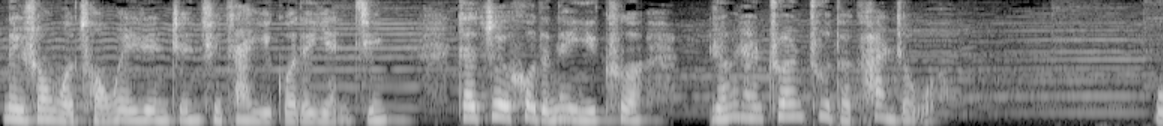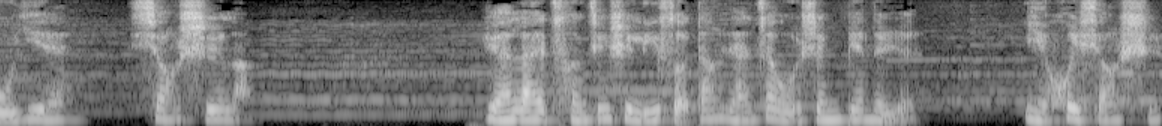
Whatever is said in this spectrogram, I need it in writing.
那双我从未认真去在意过的眼睛，在最后的那一刻，仍然专注地看着我。午夜消失了。原来曾经是理所当然在我身边的人，也会消失。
